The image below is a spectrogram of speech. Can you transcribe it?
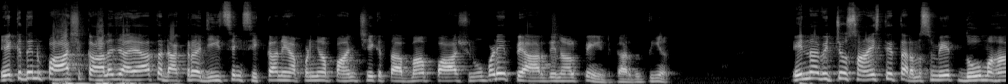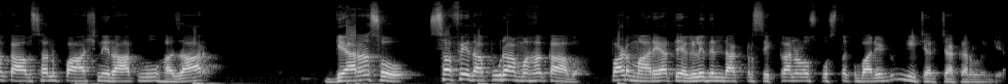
ਇੱਕ ਦਿਨ ਪਾਸ਼ ਕਾਲਜ ਆਇਆ ਤਾਂ ਡਾਕਟਰ ਅਜੀਤ ਸਿੰਘ ਸਿੱਕਾ ਨੇ ਆਪਣੀਆਂ ਪੰਜ ਛੇ ਕਿਤਾਬਾਂ ਪਾਸ਼ ਨੂੰ ਬੜੇ ਪਿਆਰ ਦੇ ਨਾਲ ਭੇਂਟ ਕਰ ਦਿੱਤੀਆਂ। ਇਹਨਾਂ ਵਿੱਚੋਂ ਸਾਇੰਸ ਤੇ ਧਰਮ ਸਮੇਤ ਦੋ ਮਹਾਕਾਵ ਸਨ। ਪਾਸ਼ ਨੇ ਰਾਤ ਨੂੰ 1000 1100 ਸਫੇ ਦਾ ਪੂਰਾ ਮਹਾਕਾਵ ਪੜ ਮਾਰਿਆ ਤੇ ਅਗਲੇ ਦਿਨ ਡਾਕਟਰ ਸਿੱਕਾ ਨਾਲ ਉਸ ਪੁਸਤਕ ਬਾਰੇ ਡੂੰਘੀ ਚਰਚਾ ਕਰਨ ਲੱਗਿਆ।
